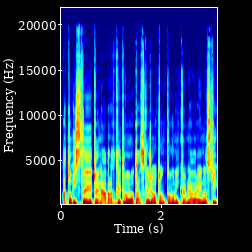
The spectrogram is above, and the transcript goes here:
A to isté je, to je návrat k tvojej otázke, že o tom komunikujem na verejnosti.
